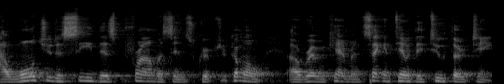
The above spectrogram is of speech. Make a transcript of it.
I want you to see this promise in Scripture. Come on, uh, Reverend Cameron, 2 Timothy 2.13.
